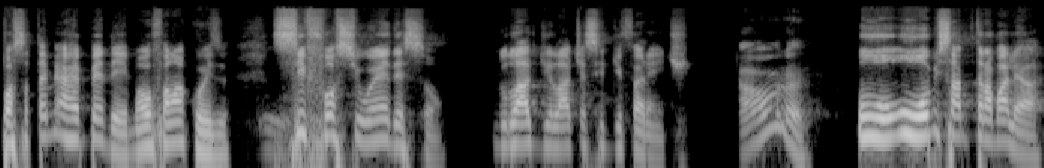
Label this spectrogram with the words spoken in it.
posso até me arrepender, mas vou falar uma coisa. Hum. Se fosse o Anderson, do lado de lá tinha sido diferente. A hora? O, o homem sabe trabalhar.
